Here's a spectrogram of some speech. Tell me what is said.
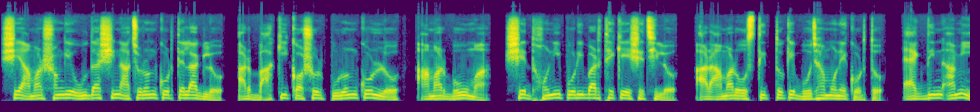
সে আমার সঙ্গে উদাসীন আচরণ করতে লাগল আর বাকি কসর পূরণ করল আমার বৌমা সে ধনী পরিবার থেকে এসেছিল আর আমার অস্তিত্বকে বোঝা মনে করত। একদিন আমি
